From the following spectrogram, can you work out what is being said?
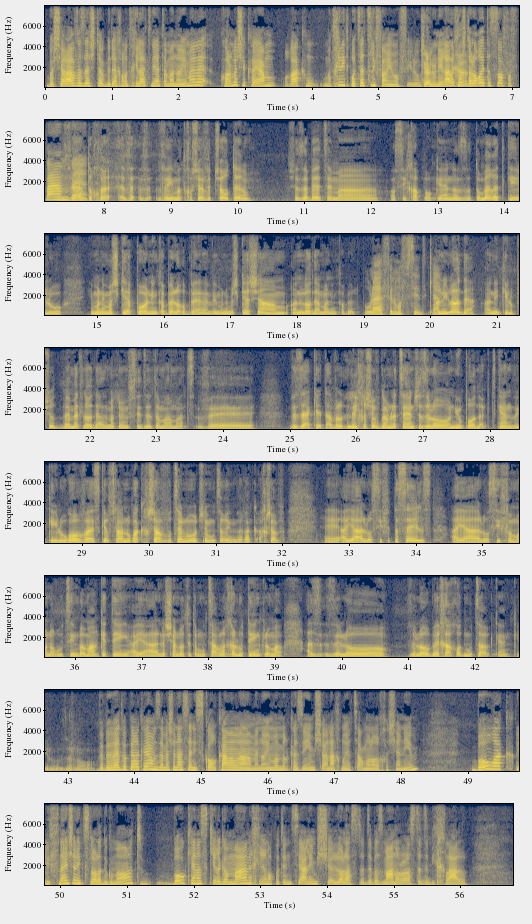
שבשלב הזה שאתה בדרך כלל מתחיל להתניע את המנועים האלה, כל מה שקיים רק מתחיל להתפוצץ לפעמים אפילו. כן, כאילו נראה לך כן. שאתה לא רואה את הסוף אף פעם, ו... ואת אוכל- ו- ו- ואם את חושבת שורטר, שזה בעצם ה- השיחה פה, כן? אז את אומרת, כאילו, אם אני משקיע פה אני מקבל הרבה, ואם אני משקיע שם, אני לא יודע מה אני מקבל. אולי אפילו מפסיד, כן. אני לא יודע, אני כאילו פשוט באמת לא יודע, אז מה שאני מפסיד זה את המאמץ. ו... וזה הקטע, אבל לי חשוב גם לציין שזה לא new product, כן? זה כאילו רוב ה S curve שלנו, רק עכשיו הוצאנו עוד שני מוצרים, זה רק עכשיו. אה, היה להוסיף את ה sales, היה להוסיף המון ערוצים ב marketing, היה לשנות את המוצר לחלוטין, כלומר, אז זה לא, זה לא בהכרח עוד מוצר, כן? כאילו, זה לא... ובאמת בפרק היום זה מה שנעשה, נסקור כמה מהמנועים המרכזיים שאנחנו יצרנו לאורך השנים. בואו רק, לפני שנצלול לדוגמאות, בואו כן נזכיר גם מה המחירים הפוטנציאליים של לא לעשות את זה בזמן, או לא לעשות את זה בכלל.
